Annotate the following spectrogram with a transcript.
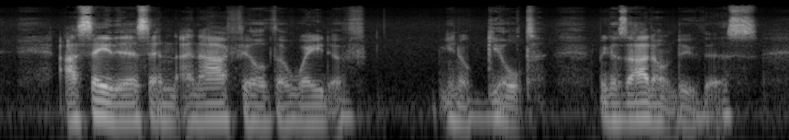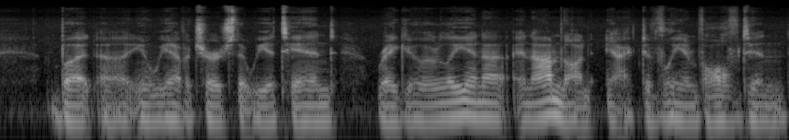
I say this and, and I feel the weight of, you know, guilt because I don't do this. But, uh, you know, we have a church that we attend regularly and, I, and I'm not actively involved in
